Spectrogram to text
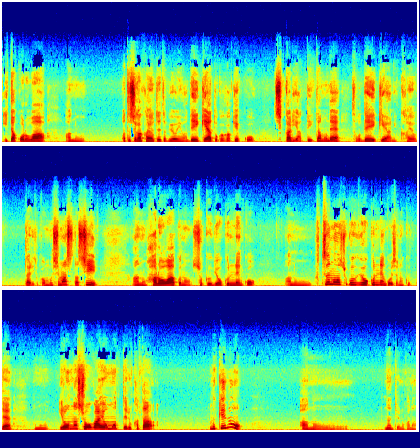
いた頃は、あの、私が通ってた病院はデイケアとかが結構しっかりやっていたので、そのデイケアに通ったりとかもしましたし、あの、ハローワークの職業訓練校、あの、普通の職業訓練校じゃなくて、あの、いろんな障害を持ってる方向けの、あの、なんていうのかな、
